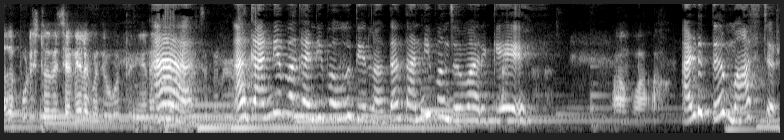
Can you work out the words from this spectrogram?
அதை புடிச்சிட்டு வந்து சென்னையில கொஞ்சம் ஊத்துங்க. எனக்கு கண்டிப்பா கண்டிப்பா ஊத்திடலாம். தான் தண்ணி பஞ்சமா இருக்கே. அடுத்து மாஸ்டர்.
